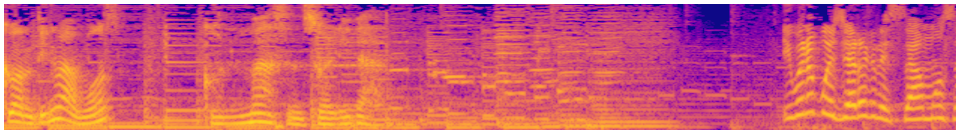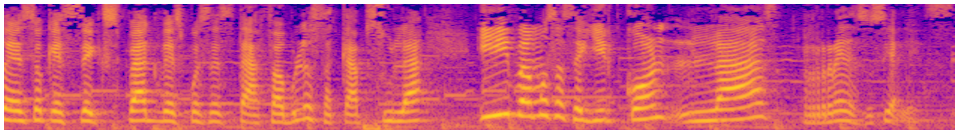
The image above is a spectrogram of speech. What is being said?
Continuamos con más sensualidad. Y bueno, pues ya regresamos a eso que es Sex Pack después de esta fabulosa cápsula y vamos a seguir con las redes sociales.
